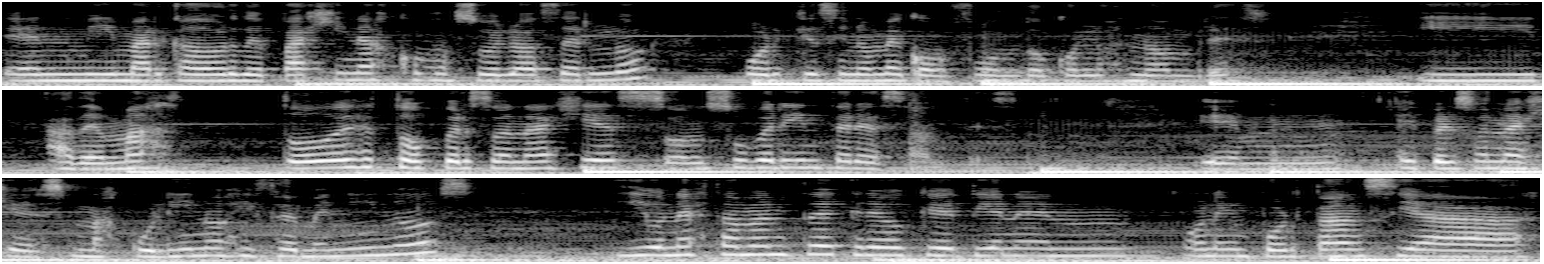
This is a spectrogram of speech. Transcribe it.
en mi marcador de páginas como suelo hacerlo, porque si no me confundo con los nombres. Y además todos estos personajes son súper interesantes. Em, hay personajes masculinos y femeninos y honestamente creo que tienen una importancia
